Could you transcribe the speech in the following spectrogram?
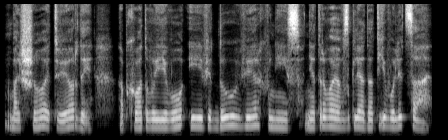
Большой, твердый, обхватываю его и веду вверх-вниз, не отрывая взгляда от его лица.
